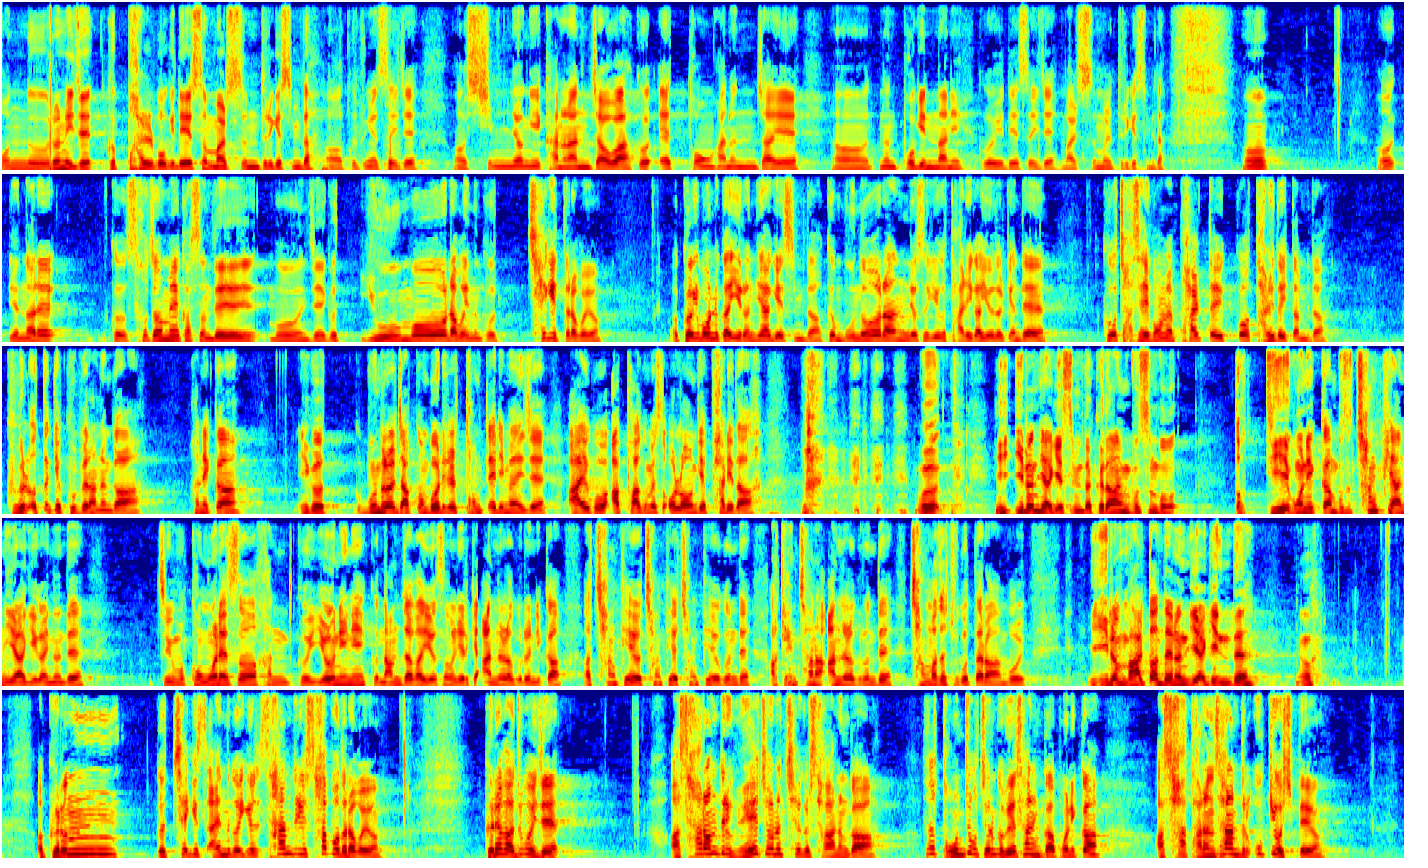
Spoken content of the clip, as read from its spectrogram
오늘은 이제 그 팔복에 대해서 말씀드리겠습니다. 어, 그 중에서 이제 어, 심령이 가난한 자와 그 애통하는 자의는 복이 있나니 그거에 대해서 이제 말씀을 드리겠습니다. 어, 어, 옛날에 그 서점에 갔었는데 뭐 이제 그 유머라고 있는 그 책이 있더라고요. 어, 거기 보니까 이런 이야기 있습니다. 그 문어라는 녀석이 그 다리가 여덟 개인데 그거 자세히 보면 팔도 있고 다리도 있답니다. 그걸 어떻게 구별하는가 하니까 이거 문어를 잡고 머리를 통 때리면 이제 아이고 아파 그러면서 올라온 게 팔이다. 뭐 이, 런 이야기였습니다. 그 다음에 무슨 뭐 또 뒤에 보니까 무슨 창피한 이야기가 있는데 지금 뭐 공원에서 한 그 연인이 그 남자가 여성을 이렇게 안으려고 그러니까 아 창피해요 창피해요 창피해요 그런데 아 괜찮아 안으려고 그러는데 창 맞아 죽었더라 뭐 이- 이런 말도 안 되는 이야기인데 어, 어, 그런 그 책이 쌓이는 거 이게 사람들이 사보더라고요 그래가지고 이제 아 사람들이 왜 저런 책을 사가는가 그래서 돈 주고 저런 거 왜 사는가 보니까 아 사, 다른 사람들을 웃기고 싶대요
